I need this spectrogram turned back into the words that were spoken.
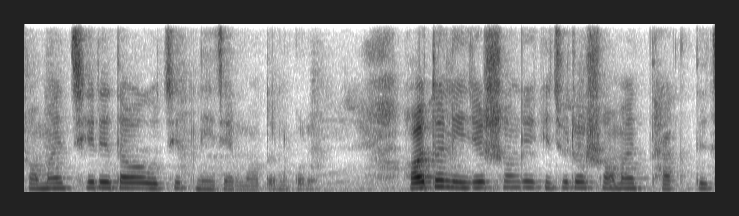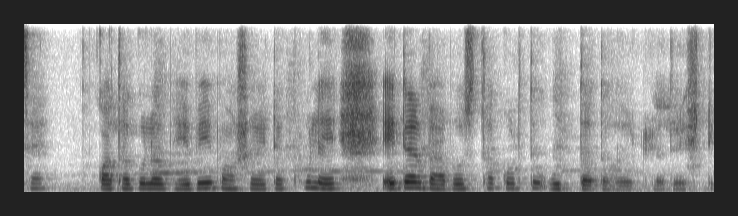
সময় ছেড়ে দেওয়া উচিত নিজের মতন করে। হয়তো নিজের সঙ্গে কিছুটা সময় থাকতে চায়। কথাগুলো ভেবেই মশারিটা খুলে এটার ব্যবস্থা করতে উদ্যত হয়ে উঠল দৃষ্টি।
